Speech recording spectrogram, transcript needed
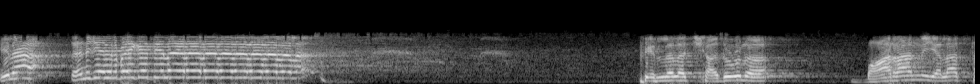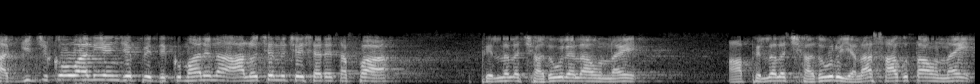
ఇలా రెండు చేతుల పైకెత్తి పిల్లల చదువుల భారాన్ని ఎలా తగ్గించుకోవాలి అని చెప్పి దిక్కుమాలిన ఆలోచనలు చేశారే తప్ప పిల్లల చదువులు ఎలా ఉన్నాయి? ఆ పిల్లల చదువులు ఎలా సాగుతా ఉన్నాయి?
